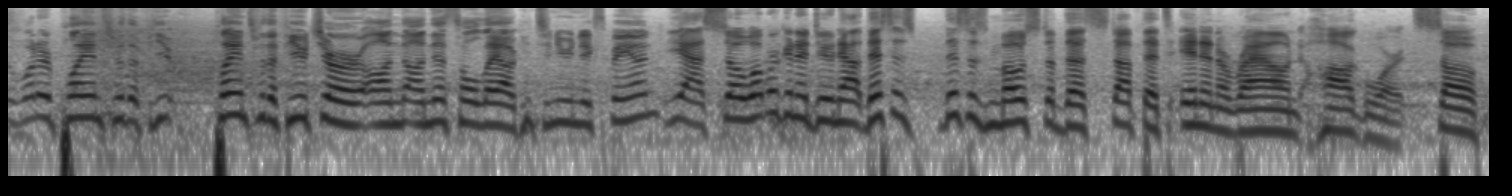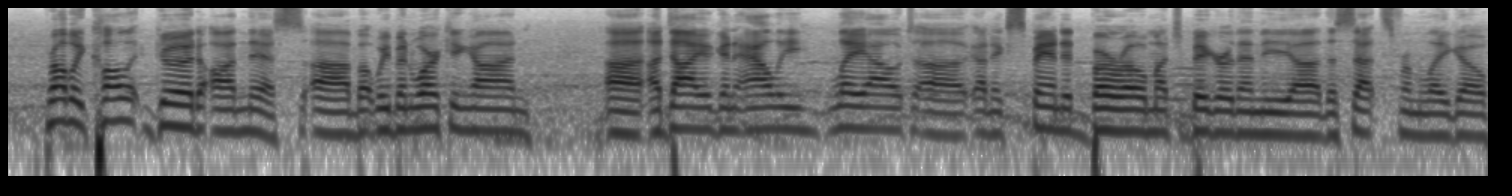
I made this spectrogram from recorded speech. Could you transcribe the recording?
So what are plans for the plans for the future on on this whole layout? Continuing to expand? Yeah. So what we're going to do now, this is this is most of the stuff that's in and around Hogwarts. So probably call it good on this. Uh, but we've been working on uh, a Diagon Alley layout, uh, an expanded burrow, much bigger than the uh, the sets from Lego,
